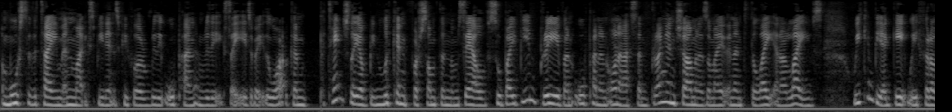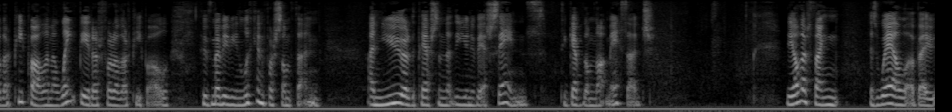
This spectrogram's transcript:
And most of the time, in my experience, people are really open and really excited about the work and potentially have been looking for something themselves. So, by being brave and open and honest and bringing shamanism out and into the light in our lives, we can be a gateway for other people and a light bearer for other people who've maybe been looking for something and you are the person that the universe sends. to give them that message. The other thing as well about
